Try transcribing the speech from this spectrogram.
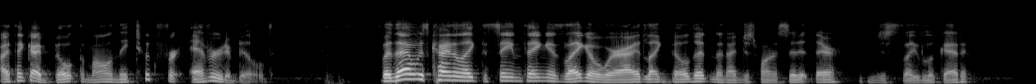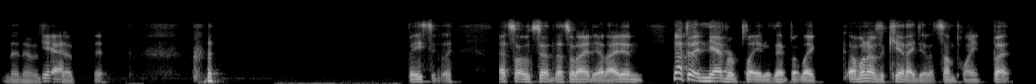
I think I built them all, and they took forever to build. But that was kind of like the same thing as Lego, where I'd like build it and then I'd just want to sit it there and just like look at it, and then I was Yeah. done with it. basically. That's all I said. That's what I did. I didn't. Not that I never played with it, but like uh, when I was a kid, I did at some point. But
